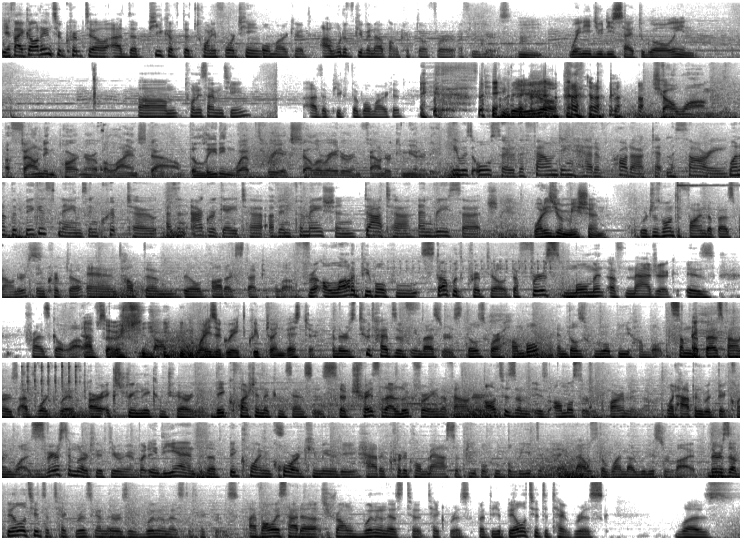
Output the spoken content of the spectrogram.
If I got into crypto at the peak of the 2014 bull market, I would have given up on crypto for a few years. Hmm. When did you decide to go all in? Um, 2017, at the peak of the bull market. there you go. Qiao Wang, a founding partner of Alliance DAO, the leading Web3 accelerator and founder community. He was also the founding head of product at Messari, one of the biggest names in crypto as an aggregator of information, data, and research. what is your mission? We just want to find the best founders in crypto and help them build products that people love. For a lot of people who stuck with crypto, the first moment of magic is price go up. Absolutely. what is a great crypto investor? And there's two types of investors those who are humble and those who will be humbled. Some of the best founders I've worked with are extremely contrarian. They question the consensus. The traits that I look for in a founder, autism is almost a requirement now. What happened with Bitcoin was very similar to Ethereum, but in the end, the Bitcoin core community had a critical mass of people who believed in it, and that was the one that really survived. There's ability to take risk and there's a willingness to take risk. I've always had a strong willingness to take risk, but the ability to take risk was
